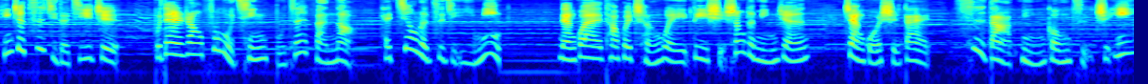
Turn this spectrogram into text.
凭着自己的机智，不但让父母亲不再烦恼，还救了自己一命。难怪他会成为历史上的名人，战国时代四大名公子之一。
